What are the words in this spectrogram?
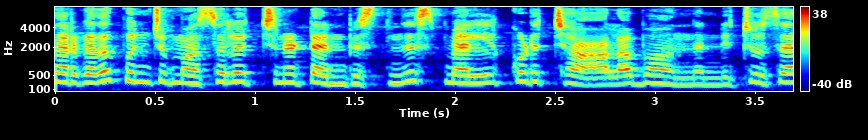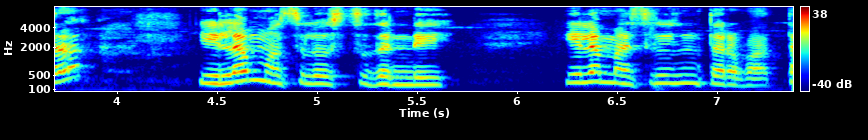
చూస్తున్నారు కదా కొంచెం మసలు వచ్చినట్టు అనిపిస్తుంది. స్మెల్ కూడా చాలా బాగుందండి. చూసారా? ఇలా మసలు వస్తుందండి. ఇలా మసిలిన తర్వాత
